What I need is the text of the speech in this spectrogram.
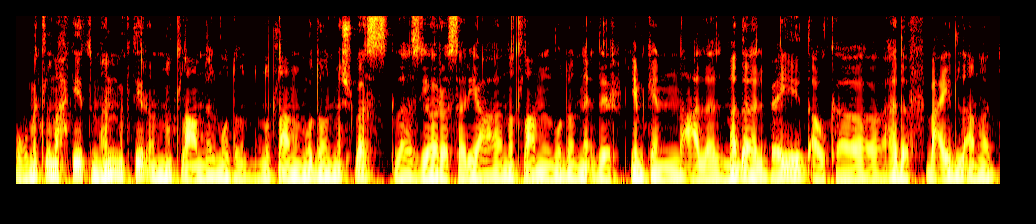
ومثل ما حكيت مهم كتير إنه نطلع من المدن ونطلع من المدن مش بس لزيارة سريعة نطلع من المدن نقدر يمكن على المدى البعيد أو كهدف بعيد الأمد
